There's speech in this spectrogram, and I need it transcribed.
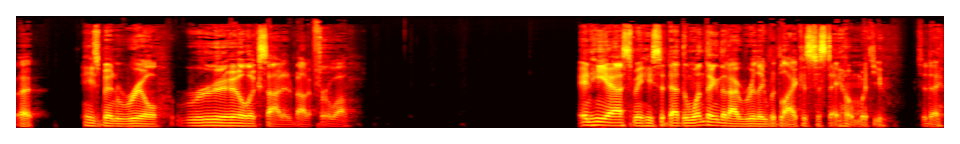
but he's been real, real excited about it for a while. And he asked me, he said, Dad, the one thing that I really would like is to stay home with you today.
